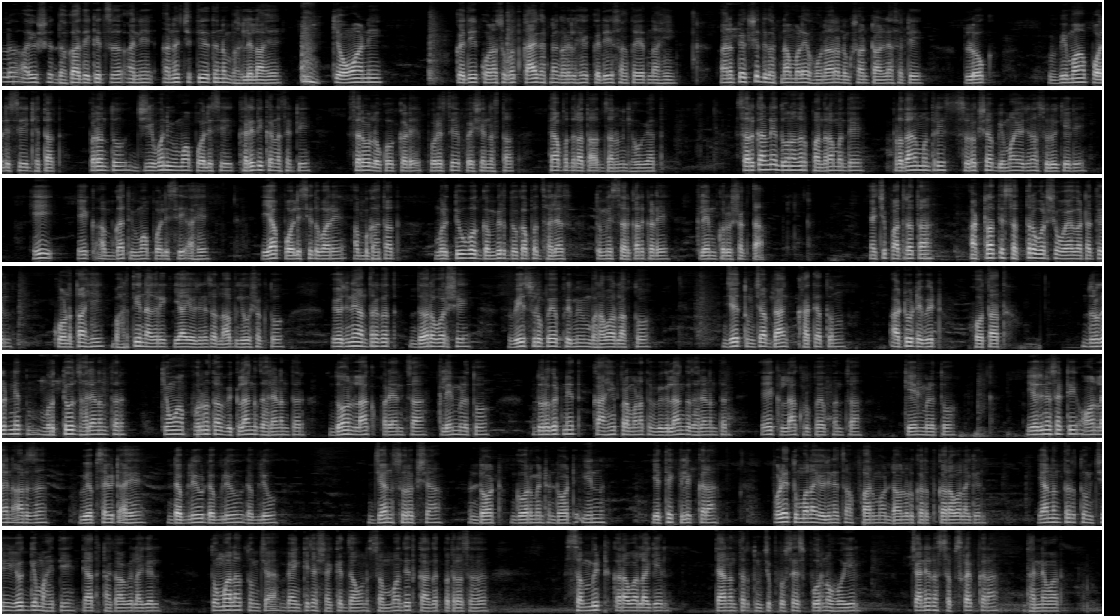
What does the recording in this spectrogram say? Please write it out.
आपलं आयुष्य धकाधकीचं आणि अनिश्चिततेनं भरलेलं आहे. केव्हा आणि कधी कोणासोबत काय घटना घडेल हे कधी सांगता येत नाही. अनपेक्षित घटनामुळे होणारं नुकसान टाळण्यासाठी लोक विमा पॉलिसी घेतात. परंतु जीवन विमा पॉलिसी खरेदी करण्यासाठी सर्व लोकांकडे पुरेसे पैसे नसतात. त्याबद्दल आता जाणून घेऊयात. सरकारने दोन हजार पंधरामध्ये प्रधानमंत्री सुरक्षा विमा योजना सुरू केली. ही एक अपघात विमा पॉलिसी आहे. या पॉलिसीद्वारे अपघातात मृत्यू व गंभीर दुखापत झाल्यास तुम्ही सरकारकडे क्लेम करू शकता. याची पात्रता अठरा ते सत्तर वर्ष वयोगटातील कोणताही भारतीय नागरिक या योजनेचा लाभ घेऊ शकतो. योजनेअंतर्गत दरवर्षी वीस रुपये प्रीमियम भरावा लागतो जे तुमच्या बँक खात्यातून ऑटो डेबिट होतात. दुर्घटनेत मृत्यू झाल्यानंतर किंवा पूर्णतः विकलांग झाल्यानंतर दोन लाखपर्यंतचा क्लेम मिळतो. दुर्घटनेत काही प्रमाणात विकलांग झाल्यानंतर एक लाख रुपयापर्यंतचा क्लेम मिळतो. योजनेसाठी ऑनलाईन अर्ज वेबसाईट आहे W W W Jansuraksha dot government dot in येथे क्लिक करा. पुढे तुम्हाला योजनेचा फॉर्म डाउनलोड कर करावा लागेल. यानंतर तुमची योग्य माहिती त्यात टाकावी लागेल. तुम्हाला तुमच्या बँकेच्या शाखेत जाऊन संबंधित कागदपत्रासह सबमिट करावा लागेल. त्यानंतर तुमची प्रोसेस पूर्ण होईल. चॅनेलला सबस्क्राईब करा. धन्यवाद.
